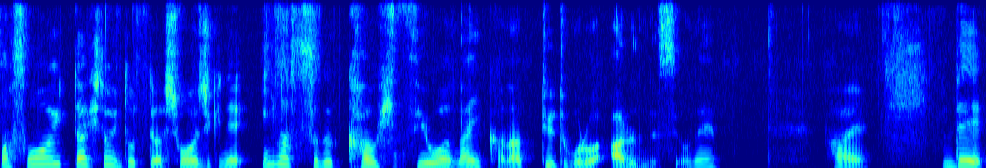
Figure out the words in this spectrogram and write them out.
まあ、そういった人にとっては正直ね、今すぐ買う必要はないかなっていうところはあるんですよね。はい。で、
